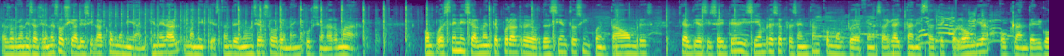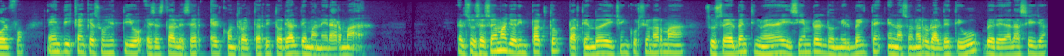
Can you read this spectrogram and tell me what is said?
las organizaciones sociales y la comunidad en general manifiestan denuncias sobre una incursión armada. Compuesta inicialmente por alrededor de 150 hombres que al 16 de diciembre se presentan como Autodefensa Gaitanistas de Colombia o Clan del Golfo e indican que su objetivo es establecer el control territorial de manera armada. El suceso de mayor impacto, partiendo de dicha incursión armada, sucede el 29 de diciembre del 2020 en la zona rural de Tibú, Vereda La Silla,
